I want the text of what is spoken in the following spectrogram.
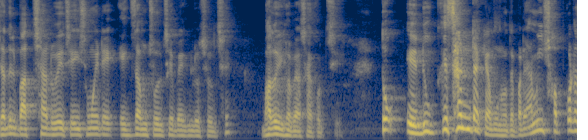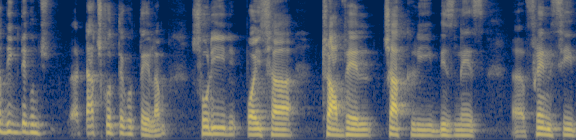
যাদের বাচ্চা রয়েছে, এই সময়টা এক্সাম চলছে বা এগুলো চলছে, ভালোই হবে আশা করছি। তো এডুকেশানটা কেমন হতে পারে? আমি সবকটা দিক দেখুন টাচ করতে করতে এলাম। শরীর, পয়সা ট্রাভেল চাকরি business friendship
